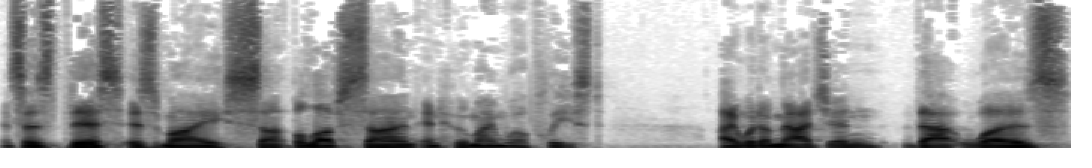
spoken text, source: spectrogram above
and says, This is my son, beloved son in whom I'm well pleased. I would imagine that was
